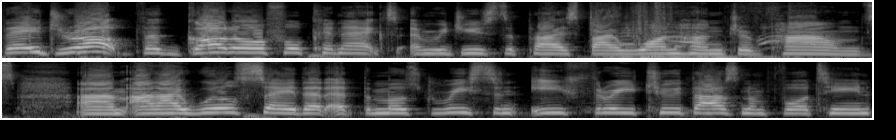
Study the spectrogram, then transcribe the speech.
they dropped the god awful Kinect and reduced the price by 100 pounds. Um, and I will say that at the most recent E3 2014,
